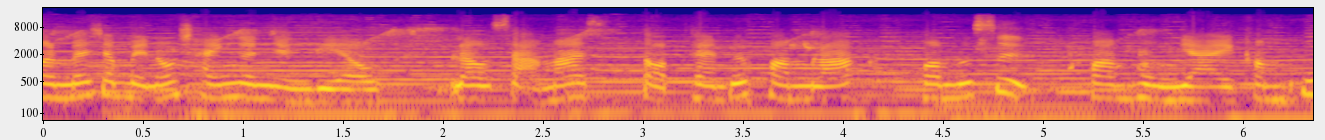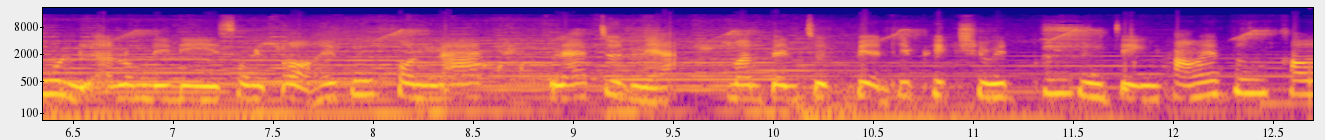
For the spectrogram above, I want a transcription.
มันไม่จำเป็นต้องใช้เงินอย่างเดียว เราสามารถตอบแทนด้วยความรัก ความรู้สึก ความห่วงใยคำพูดหรืออารมณ์ดีๆ ส่งต่อให้ผู้คนได้และจุดเนี้ย มันเป็นจุดเปลี่ยนที่พลิกชีวิตพึ่งจริงๆทำให้พึ่งเข้า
